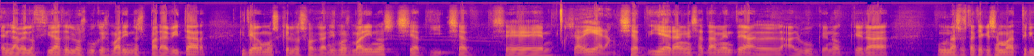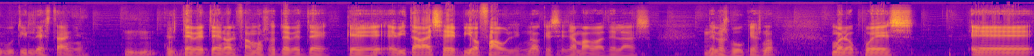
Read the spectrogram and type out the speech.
en la velocidad de los buques marinos, para evitar que, digamos, que los organismos marinos se, ati- se, se, Se adhieran. se adhieran exactamente al, al buque, ¿no? que era una sustancia que se llama tributil de estaño. Ujú. El TBT, ¿no? El famoso TBT, que evitaba ese biofouling, ¿no? Que se llamaba de las de los buques, ¿no? Bueno, pues eh,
